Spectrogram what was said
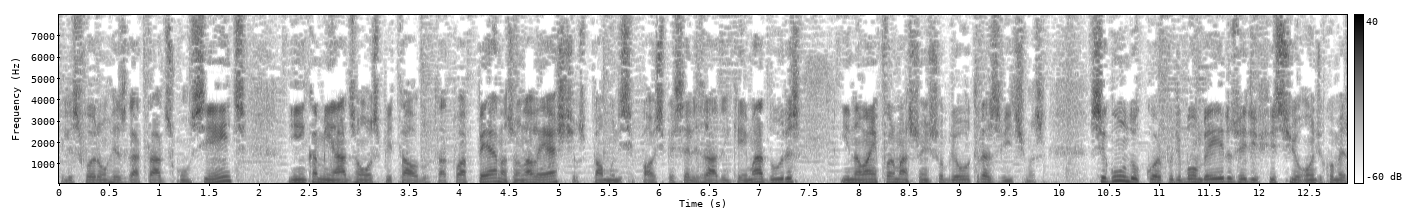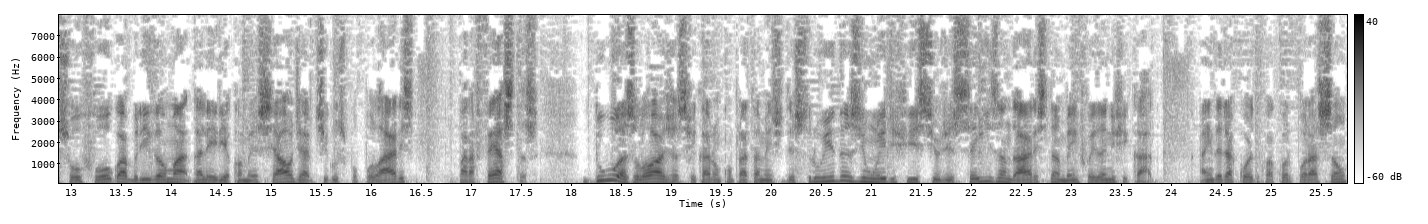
Eles foram resgatados conscientes e encaminhados a um hospital do Tatuapé, na Zona Leste, hospital municipal especializado em queimaduras, e não há informações sobre outras vítimas. Segundo o Corpo de Bombeiros, o edifício onde começou o fogo abriga uma galeria comercial de artigos populares para festas. Duas lojas ficaram completamente destruídas e um edifício de seis andares também foi danificado. Ainda de acordo com a corporação,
